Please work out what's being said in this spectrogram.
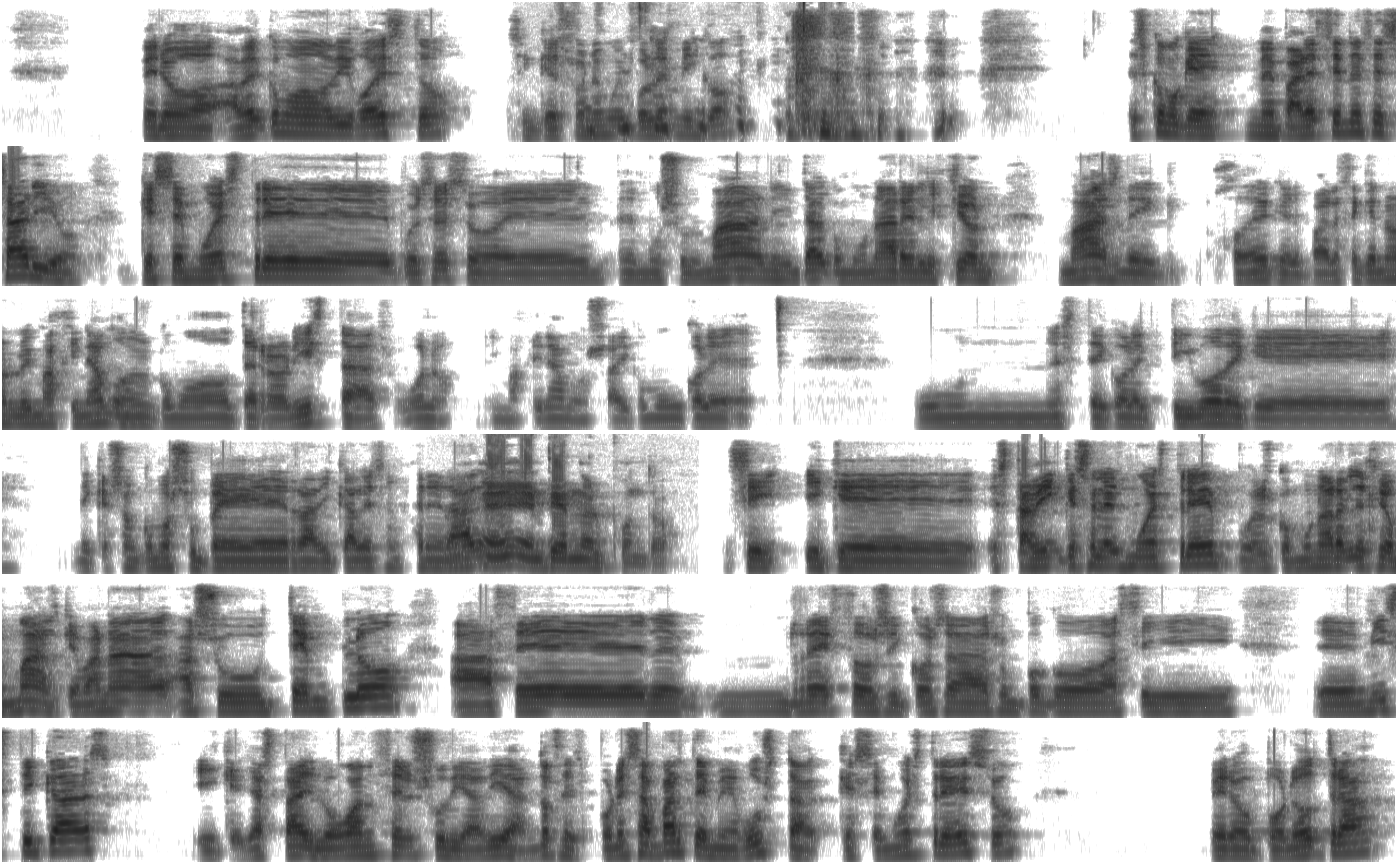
pero a ver cómo digo esto, sin que suene muy polémico. es como que me parece necesario que se muestre, pues eso, el, musulmán y tal, como una religión más de, joder, que parece que nos lo imaginamos como terroristas. Bueno, imaginamos, hay como un, un este colectivo de que, de que son como súper radicales en general. Entiendo el punto. Sí, y que está bien que se les muestre pues como una religión más, que van a, su templo a hacer rezos y cosas un poco así eh, místicas y que ya está, y luego hacer su día a día. Entonces, por esa parte me gusta que se muestre eso, pero por otra,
